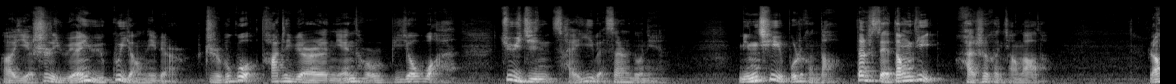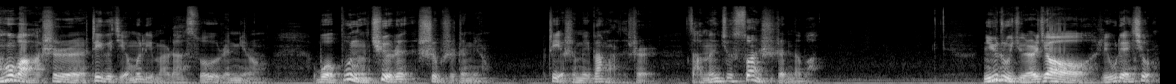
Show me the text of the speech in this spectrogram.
啊也是源于贵阳那边，只不过它这边年头比较晚，距今才一百三十多年，名气不是很大，但是在当地还是很强大的。然后吧，是这个节目里面的所有人名，我不能确认是不是真名，这也是没办法的事儿，咱们就算是真的吧。女主角叫刘连秀，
